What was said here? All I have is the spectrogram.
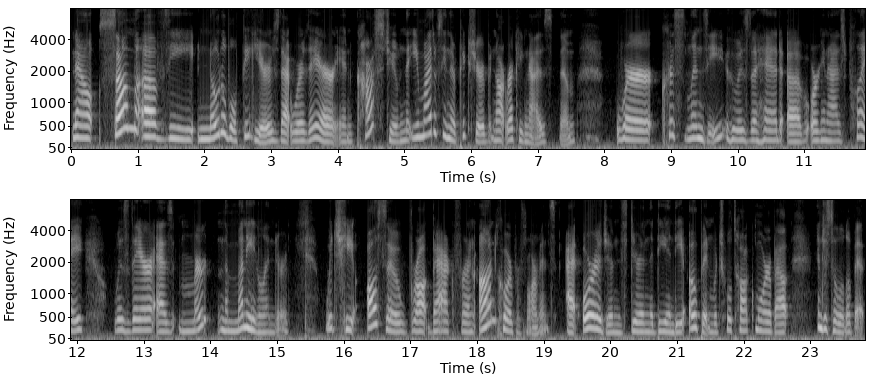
Now, some of the notable figures that were there in costume that you might have seen their picture but not recognized them were Chris Lindsay, who is the head of Organized Play, was there as Mert the Moneylender, which he also brought back for an encore performance at Origins during the D&D Open, which we'll talk more about in just a little bit.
